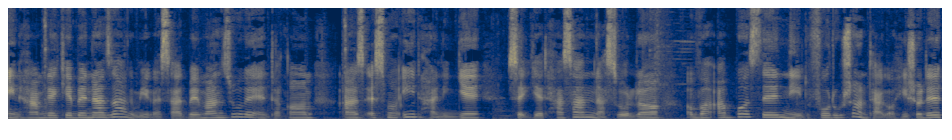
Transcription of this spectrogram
این حمله که به نظر می رسد به منظور انتقام از اسماعیل هنیه، سید حسن نصرالله و عباس نیل فروشان تراحی شده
